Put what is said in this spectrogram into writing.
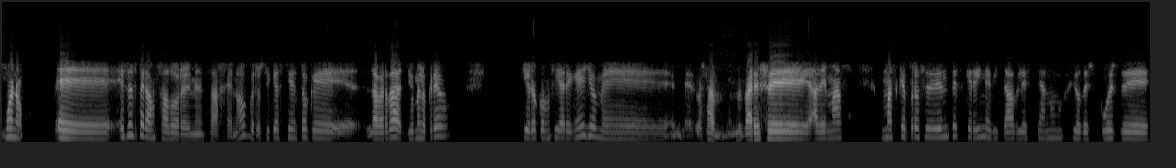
Bueno, eh, es esperanzador el mensaje, ¿no? Pero sí que es cierto que, eh, la verdad, yo me lo creo. Quiero confiar en ello. Me, o sea, me parece, además, más que procedente, es que era inevitable este anuncio después de,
